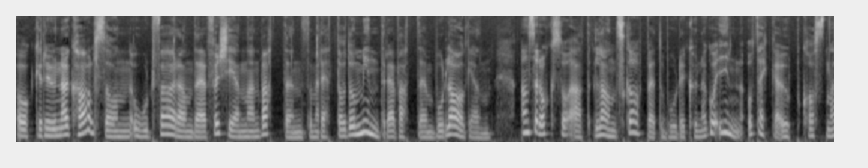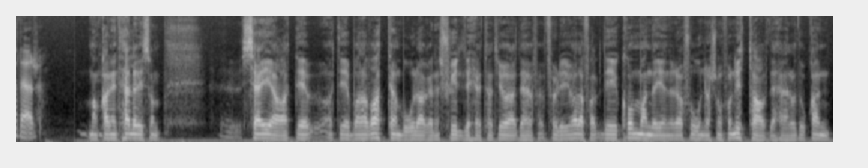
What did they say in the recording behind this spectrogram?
Och Runar Karlsson, ordförande för Tjänaren Vatten som är ett av de mindre vattenbolagen, anser också att landskapet borde kunna gå in och täcka upp kostnader. Man kan inte heller liksom eh, säga att det, att det är bara vattenbolagens skyldighet att göra det här. För, för det är ju i alla fall det är kommande generationer som får nytta av det här och då kan,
